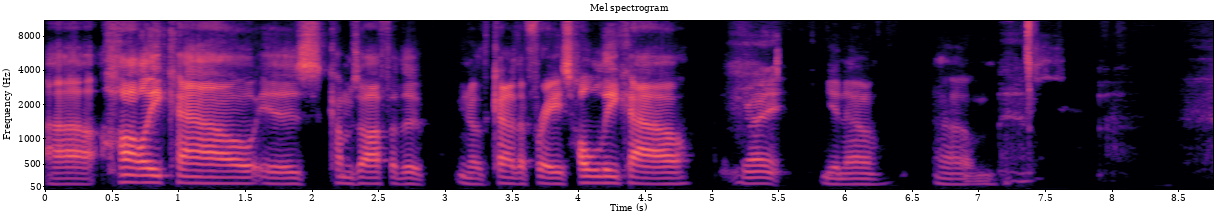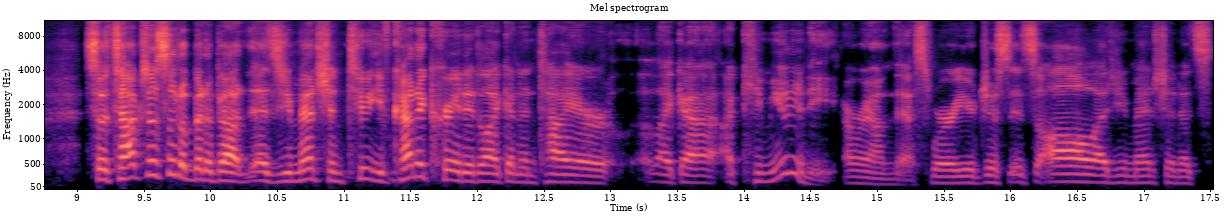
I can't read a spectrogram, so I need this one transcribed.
uh, Holly cow is comes off of the you know kind of the phrase holy cow, right? You know. Um, so talk to us a little bit about, as you mentioned too, you've kind of created like an entire like a, a community around this where you're just it's all as you mentioned it's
